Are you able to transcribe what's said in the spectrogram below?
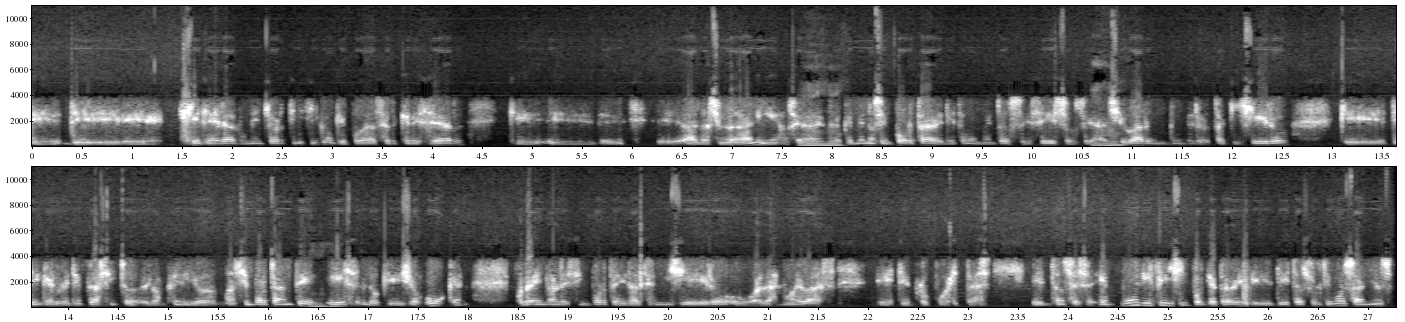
de, de generar un hecho artístico que pueda hacer crecer que eh, eh, a la ciudadanía. O sea, lo que menos importa en estos momentos es eso, o sea, llevar un número taquillero que tenga el beneplácito de los medios más importantes es lo que ellos buscan. Por ahí no les importa ir al semillero o a las nuevas este, propuestas. Entonces es muy difícil porque a través de, estos últimos años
